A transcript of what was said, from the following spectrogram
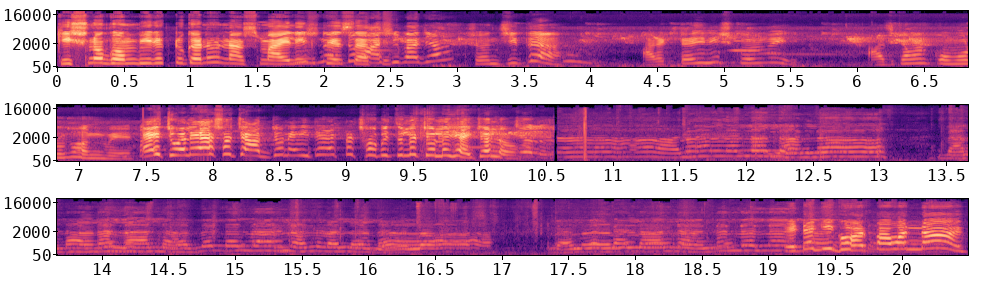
কৃষ্ণ গম্ভীর একটু কেন? না স্মাইলিং ফেস আছে। সঞ্চিতা আরেকটা জিনিস করবি? আজকে আমার কোমর ভাঙবে। এই চলে আসো চারজন এইটার একটা ছবি তুলে চলে যাই চলো। এটা কি ঘর পাওয়ার নাচ?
